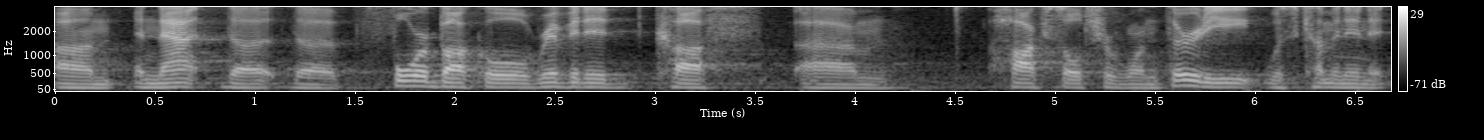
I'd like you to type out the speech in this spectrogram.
Um, and that the the four buckle riveted cuff um, Hawx Ultra 130 was coming in at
